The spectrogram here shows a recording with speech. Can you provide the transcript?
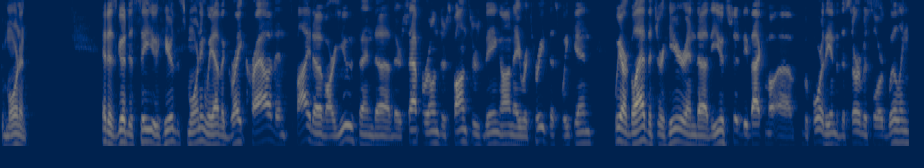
Good morning. It is good to see you here this morning. We have a great crowd in spite of our youth and uh, their chaperones or sponsors being on a retreat this weekend we are glad that you're here, and uh, the youth should be back uh, before the end of the service, Lord willing.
